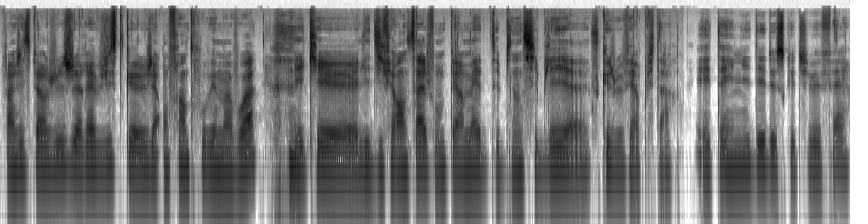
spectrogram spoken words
enfin j'espère juste, je rêve juste que j'ai enfin trouvé ma voie et que les différents stages vont me permettre de bien cibler euh, ce que je veux faire plus tard. Et tu as une idée de ce que tu veux faire?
